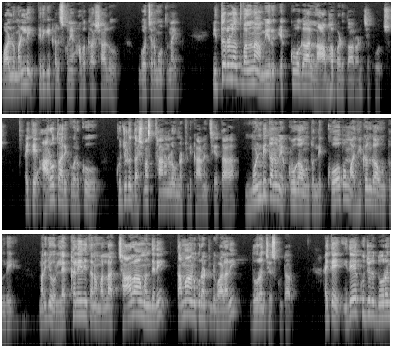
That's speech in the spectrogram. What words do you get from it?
వాళ్ళు మళ్ళీ తిరిగి కలుసుకునే అవకాశాలు గోచరమవుతున్నాయి. ఇతరుల వలన మీరు ఎక్కువగా లాభపడతారు అని చెప్పవచ్చు. అయితే ఆరో తారీఖు వరకు కుజుడు దశమస్థానంలో ఉన్నటువంటి కారణం చేత మొండితనం ఎక్కువగా ఉంటుంది కోపం అధికంగా ఉంటుంది మరియు లెక్కలేనితనం వల్ల చాలా మందిని తమ అనుకున్నటువంటి వాళ్ళని దూరం చేసుకుంటారు. అయితే ఇదే కుజుడు దూరం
